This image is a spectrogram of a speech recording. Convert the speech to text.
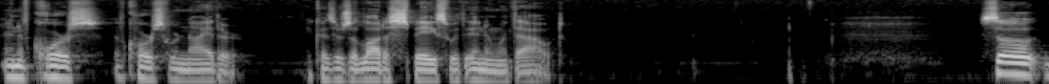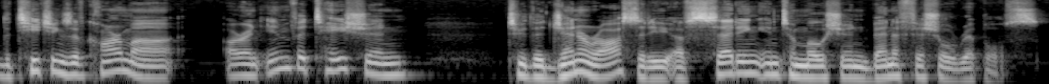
And of course, of course, we're neither, because there's a lot of space within and without. So the teachings of karma are an invitation to the generosity of setting into motion beneficial ripples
